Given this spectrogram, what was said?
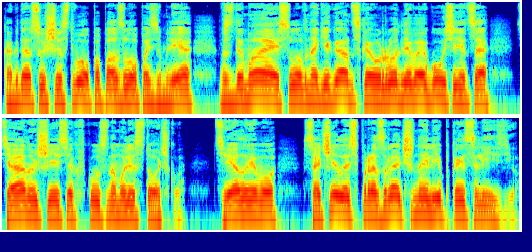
когда существо поползло по земле, вздымаясь, словно гигантская уродливая гусеница, тянущаяся к вкусному листочку. Тело его сочилось прозрачной липкой слизью.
